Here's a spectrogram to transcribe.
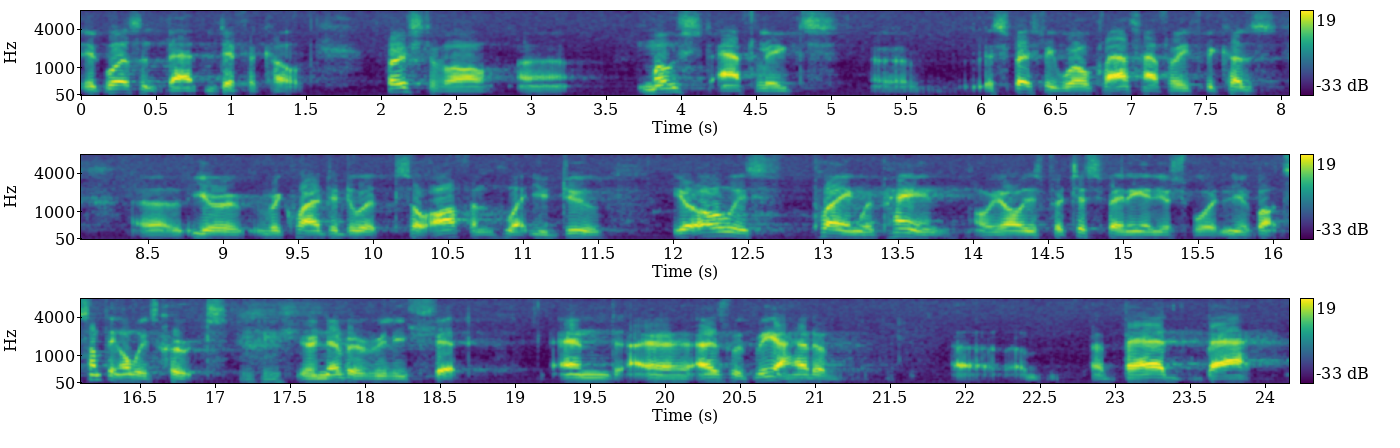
it wasn't that difficult. First of all, uh, most athletes, uh, especially world-class athletes, because uh, you're required to do it so often, what you do, you're always playing with pain, or you're always participating in your sport, and you're, something always hurts. You're never really fit. And uh, as with me, I had a, a, a bad back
